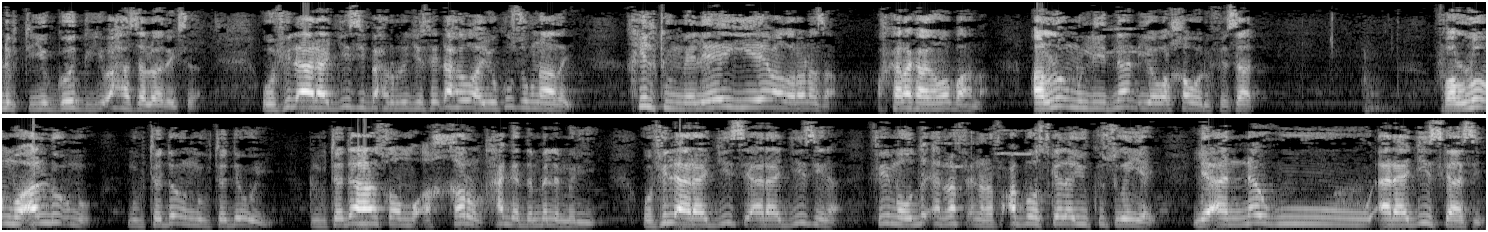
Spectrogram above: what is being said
dhibta iyo goodigi waxaasa loo adeegsada wa fil arajisi baxrurajisay dhexdooda ayuu ku sugnaaday. Khiltu maleeye baad odhanaysaa. Wax kala kaagama baahna allumu liidnaan iyo walkhawaru fasaad. Falumu allumu mubtadaun mubtada wey. Mubtadahaasoo muaharun xagga dambe la mariyey. Wa fi larajisi arajisina fii mawdicin rafcin rafca booskeeda ayuu ku sugan yahay. Liannahu arajiskaasi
